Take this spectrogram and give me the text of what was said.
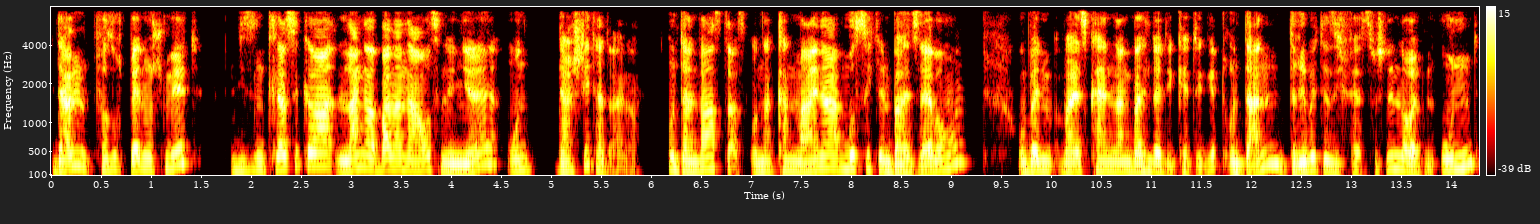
dann versucht Benno Schmidt diesen Klassiker, langer Ball an der Außenlinie und da steht halt einer. Und dann war's das. Und dann kann meiner, muss sich den Ball selber holen. Und wenn, weil es keinen langen Ball hinter die Kette gibt. Und dann dribbelt er sich fest zwischen den Leuten. Und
